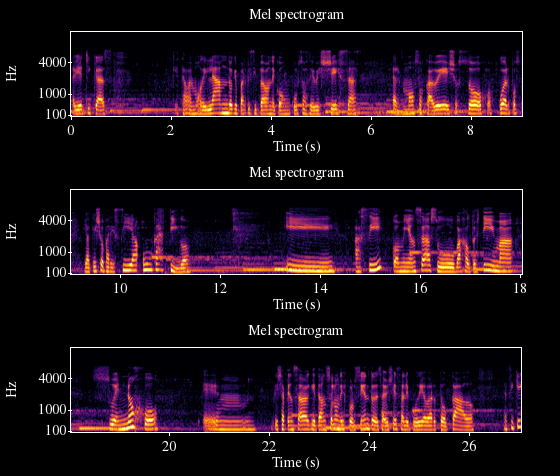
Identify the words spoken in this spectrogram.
Había chicas que estaban modelando, que participaban de concursos de bellezas, hermosos cabellos, ojos, cuerpos, y aquello parecía un castigo. Y Así comienza su baja autoestima, su enojo. Em, ella pensaba que tan solo un 10% de esa belleza le podía haber tocado. Así que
